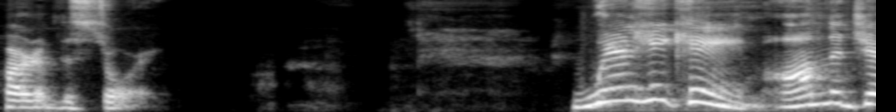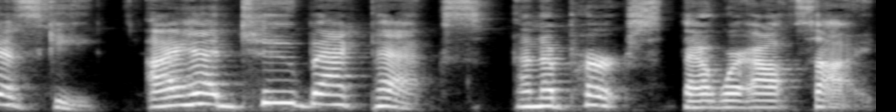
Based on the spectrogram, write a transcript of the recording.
part of the story. When he came on the jet ski, I had two backpacks and a purse that were outside.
